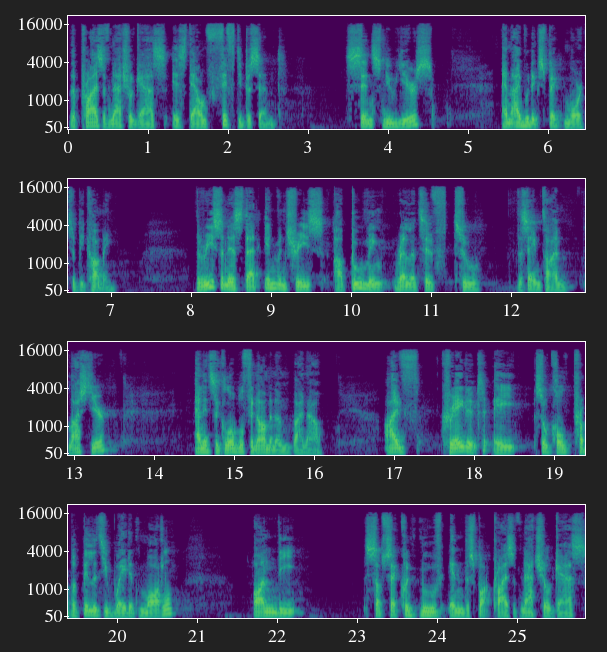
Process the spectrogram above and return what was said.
the price of natural gas is down 50% since New Year's, and I would expect more to be coming. The reason is that inventories are booming relative to the same time last year, and it's a global phenomenon by now. I've created a so-called probability-weighted model on the subsequent move in the spot price of natural gas,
